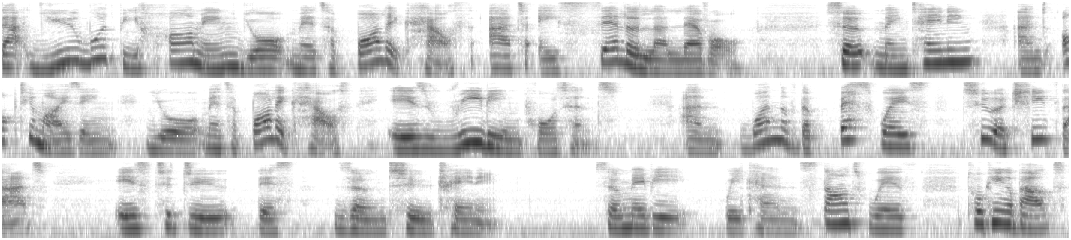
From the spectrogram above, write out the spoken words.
that you would be harming your metabolic health at a cellular level. So, maintaining and optimizing your metabolic health is really important. And one of the best ways to achieve that is to do this zone 2 training. So, maybe we can start with talking about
